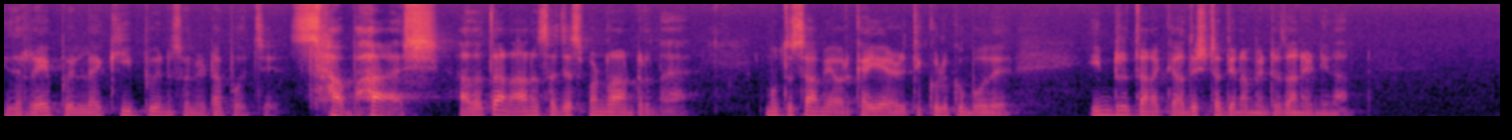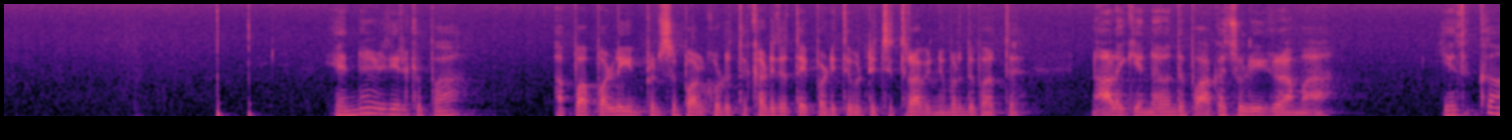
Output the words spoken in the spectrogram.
இது ரேப் இல்லை கீப்புன்னு சொல்லிட்டா போச்சு. சபாஷ் அதைத்தான் நானும் சஜஸ்ட் பண்ணலான்ட்டு இருந்தேன். முத்துசாமி அவர் கையை அழுத்தி குலுக்கும்போது இன்று தனக்கு அதிர்ஷ்ட தினம் என்று தான் எண்ணினான். என்ன எழுதியிருக்குப்பா? அப்பா பள்ளியின் பிரின்சிபால் கொடுத்த கடிதத்தை படித்துவிட்டு சித்ராவை நிமிர்ந்து பார்த்து நாளைக்கு என்னை வந்து பார்க்க சொல்லியிருக்கிறாமா? எதுக்கா?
